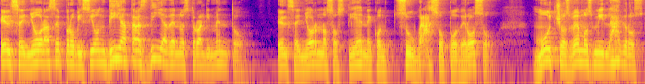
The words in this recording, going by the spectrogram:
El Señor hace provisión día tras día de nuestro alimento. El Señor nos sostiene con su brazo poderoso. Muchos vemos milagros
